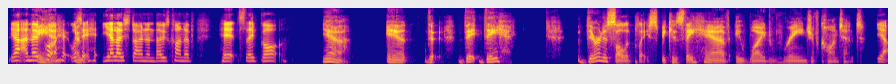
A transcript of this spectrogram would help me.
Yeah, and they've got And- what's and- it Yellowstone and those kind of hits they've got. Yeah, and the, they they they're in a solid place because they have a wide range of content. Yeah.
